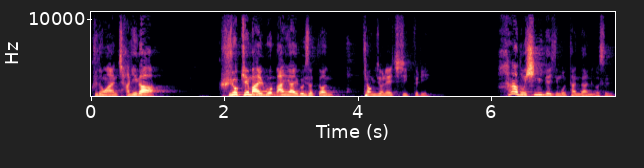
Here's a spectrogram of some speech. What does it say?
그동안 자기가 그렇게 말고 많이 알고 있었던 경전의 지식들이 하나도 힘이 되지 못한다는 것을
